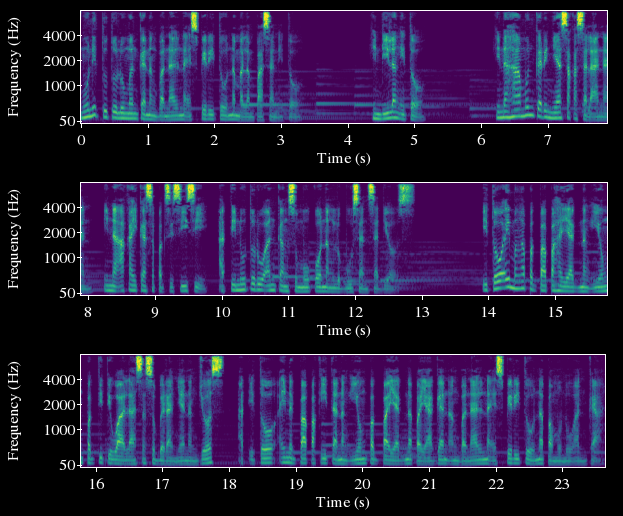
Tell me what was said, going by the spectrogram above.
ngunit tutulungan ka ng banal na espiritu na malampasan ito. Hindi lang ito. Hinahamon ka rin niya sa kasalanan, inaakay ka sa pagsisisi, at tinuturuan kang sumuko ng lubusan sa Diyos. Ito ay mga pagpapahayag ng iyong pagtitiwala sa soberanya ng Diyos, at ito ay nagpapakita ng iyong pagpayag na payagan ang banal na espiritu na pamunuan ka.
